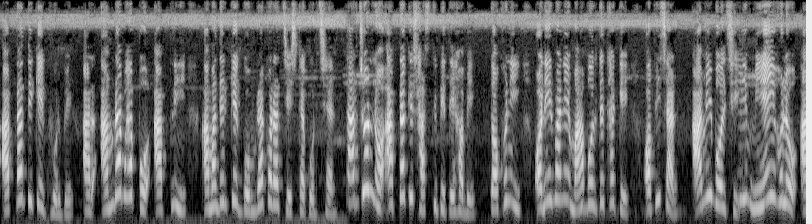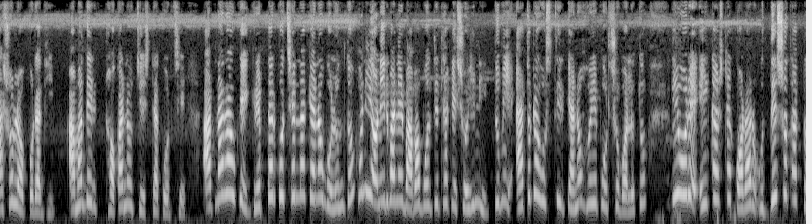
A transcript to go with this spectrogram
আপনার দিকে ঘুরবে। আর আমরা ভাববো আপনি আমাদেরকে গোমরা করার চেষ্টা করছেন। তার জন্য আপনাকে শাস্তি পেতে হবে। তখনই অনির্বাণের মা বলতে থাকে, অফিসার, আমি বলছি মেয়েই হলো আসল অপরাধী। আমাদের ঠকানোর চেষ্টা করছে। আপনারা ওকে গ্রেপ্তার করছেন না কেন বলুন তো? তখনই অনির্বাণের বাবা বলতে থাকে, সোহিনী, তুমি এতটা অস্থির কেন হয়ে পড়ছো বলো তো? যদি ওর এই কাজটা করার উদ্দেশ্য থাকতো,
